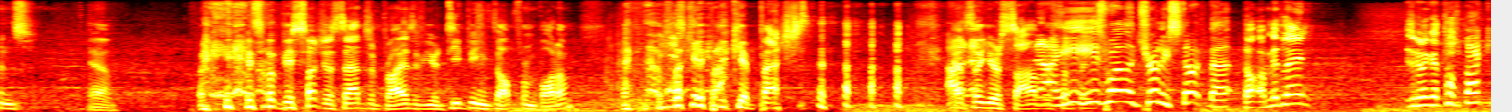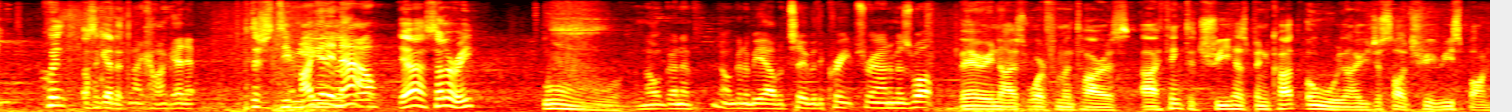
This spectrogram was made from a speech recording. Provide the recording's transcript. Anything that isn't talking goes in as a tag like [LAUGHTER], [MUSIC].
happens. Yeah. [LAUGHS] it would be such a sad surprise if you're TPing top from bottom and You [LAUGHS] just get you get bashed. [LAUGHS] Uh, That's your you're or he's well and truly stuck there. No, mid lane. He's gonna get tossed back. Quinn doesn't get it. I can't get it. But there's just TP I get it now? well. Yeah, celery. Ooh, Not gonna, not gonna be able to with the creeps around him as well. Very nice ward from Antares. I think the tree has been cut. Oh, now you just saw a tree respawn.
